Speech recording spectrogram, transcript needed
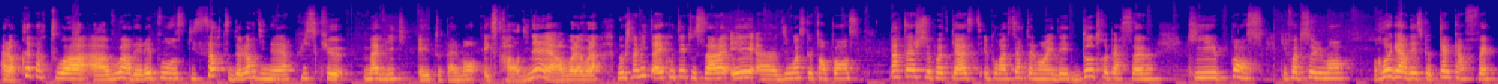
Alors prépare-toi à avoir des réponses qui sortent de l'ordinaire puisque Mavic est totalement extraordinaire. Voilà, voilà. Donc je t'invite à écouter tout ça et euh, dis-moi ce que t'en penses. Partage ce podcast, il pourra certainement aider d'autres personnes qui pensent qu'il faut absolument regarder ce que quelqu'un fait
